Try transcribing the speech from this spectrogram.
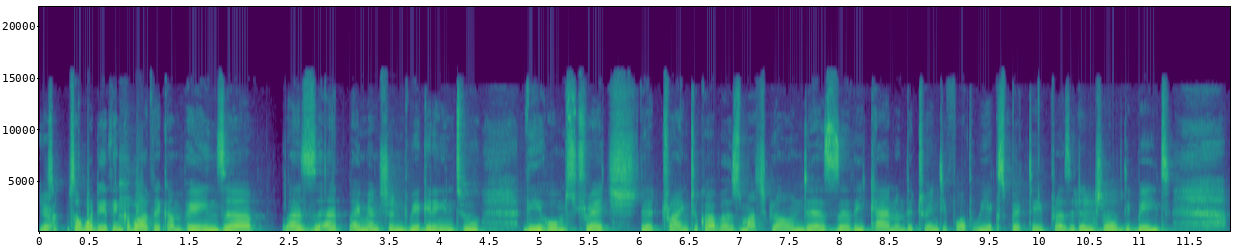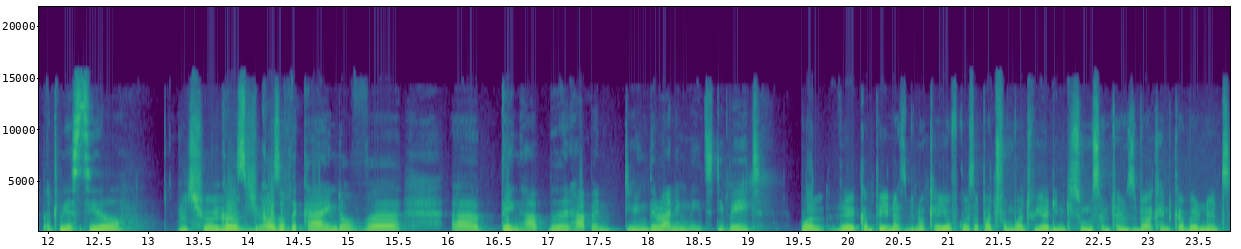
Yeah. So, what do you think about the campaigns? Uh, as uh, I mentioned, we're getting into the home stretch. They're trying to cover as much ground as uh, they can. On the 24th, we expect a presidential Hmm. debate, but we're still not sure. because because of the kind of uh, uh, thing hap- that happened during the running mates debate. Well, the campaign has been okay, of course, apart from what we had in Kisumu sometimes back in Kabarnet,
